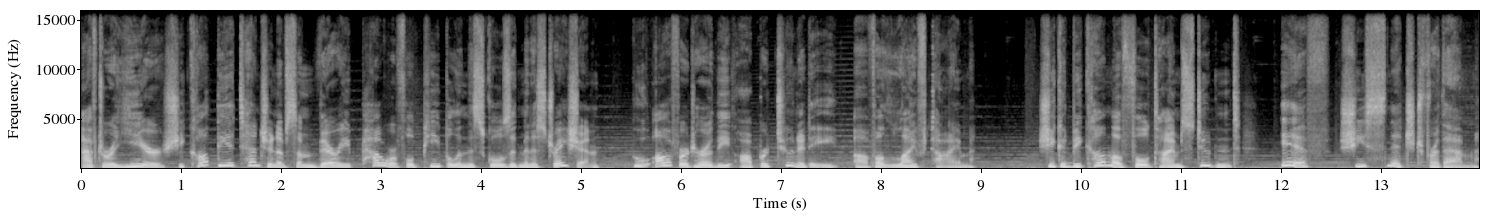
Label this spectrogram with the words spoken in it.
After a year, she caught the attention of some very powerful people in the school's administration who offered her the opportunity of a lifetime. She could become a full time student if she snitched for them.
